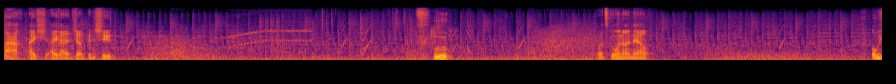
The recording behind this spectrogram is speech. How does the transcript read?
Ah, I, I gotta jump and shoot. Ooh. What's going on now? Oh, he's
